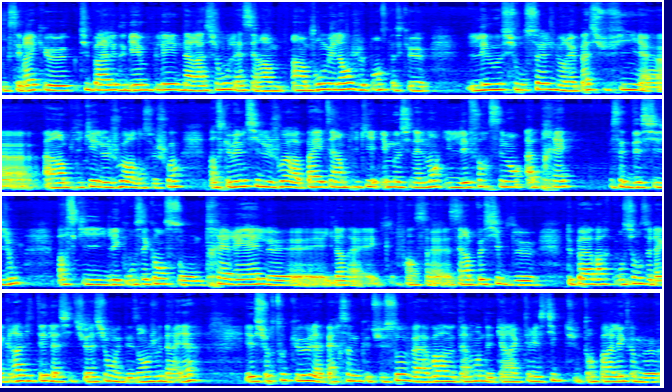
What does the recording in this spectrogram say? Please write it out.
Donc c'est vrai que tu parlais de gameplay, de narration, là c'est un, un, bon mélange je pense parce que l'émotion seule n'aurait pas suffi à, impliquer le joueur dans ce choix, parce que même si le joueur n'a pas été impliqué émotionnellement, il l'est forcément après cette décision, parce que les conséquences sont très réelles. Euh, il en a, enfin, c'est impossible de ne pas avoir conscience de la gravité de la situation et des enjeux derrière et surtout que la personne que tu sauves va avoir notamment des caractéristiques, tu t'en parlais comme euh,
